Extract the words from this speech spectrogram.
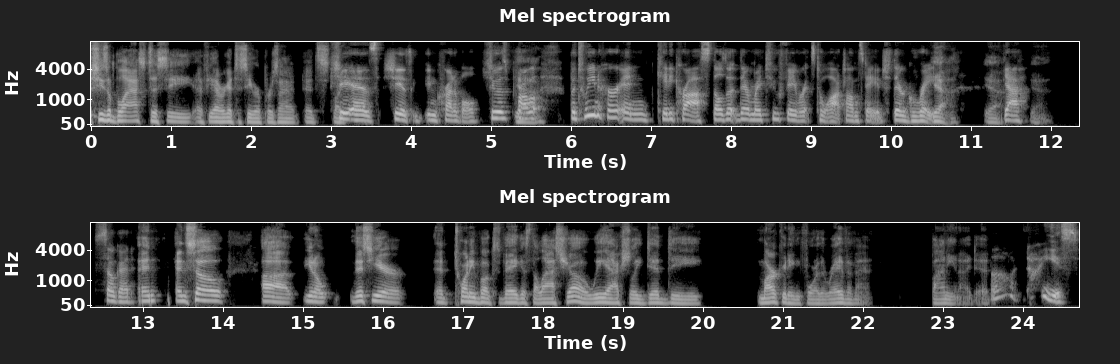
she's a blast to see if you ever get to see her present. It's like, she is. She is incredible. She was probably yeah. between her and katie cross those are they're my two favorites to watch on stage. They're great. Yeah yeah yeah. yeah. So good. And and so uh you know this year at 20 books vegas the last show we actually did the marketing for the rave event. Bonnie and i did. Oh nice.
